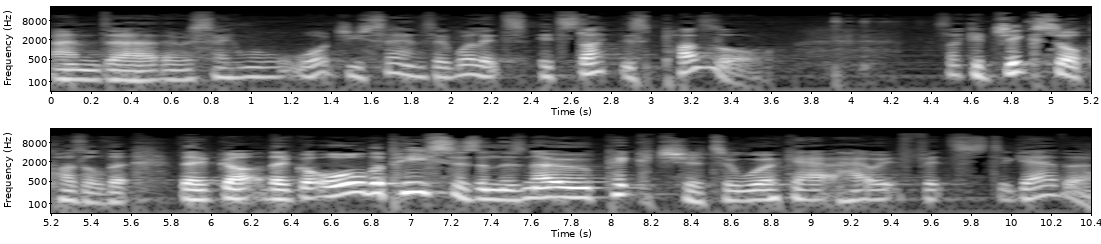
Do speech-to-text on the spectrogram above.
and uh, they were saying, Well, what do you say? And I said, Well, it's, it's like this puzzle. It's like a jigsaw puzzle that they've got, they've got all the pieces and there's no picture to work out how it fits together.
